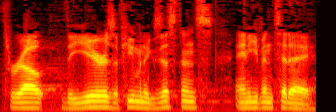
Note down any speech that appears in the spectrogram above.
throughout the years of human existence and even today.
